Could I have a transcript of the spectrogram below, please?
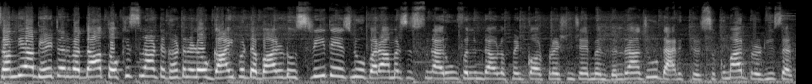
సంధ్యా థియేటర్ వద్ద తొక్కిసలాట ఘటనలో గాయపడ్డ బాలుడు శ్రీతేజ్ను పరామర్శిస్తున్నారు. Film development corporation chairman Dilraju director Sukumar producer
